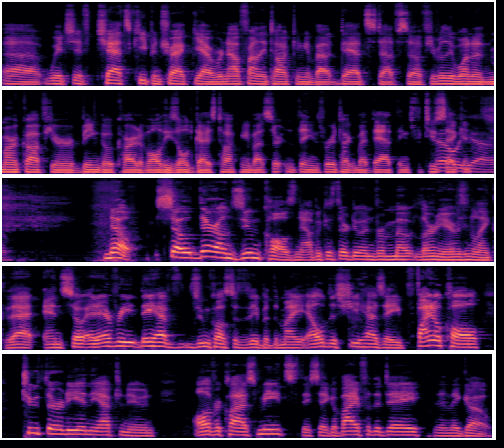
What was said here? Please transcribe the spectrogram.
Uh, which, if chat's keeping track, yeah, we're now finally talking about dad stuff. So, if you really want to mark off your bingo card of all these old guys talking about certain things, we're gonna talk about dad things for two Hell seconds. yeah. No. So they're on Zoom calls now because they're doing remote learning, everything like that. And so at every they have Zoom calls today, but the, my eldest, she has a final call, 2:30 in the afternoon. All of her class meets, they say goodbye for the day, and then they go.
